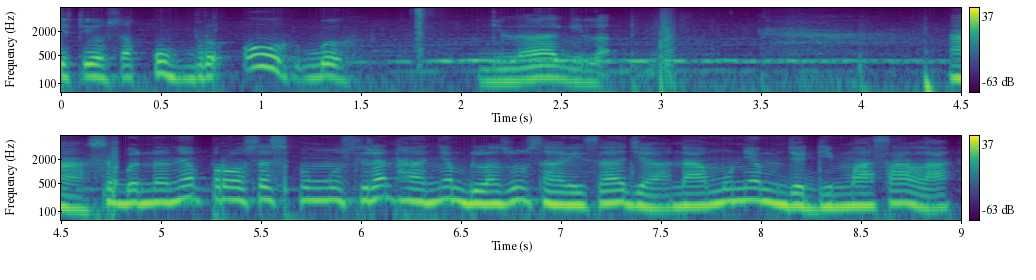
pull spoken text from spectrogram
istiqosa kubro. Uh, buh. Gila, gila. Nah, sebenarnya proses pengusiran hanya berlangsung sehari saja. Namun yang menjadi masalah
